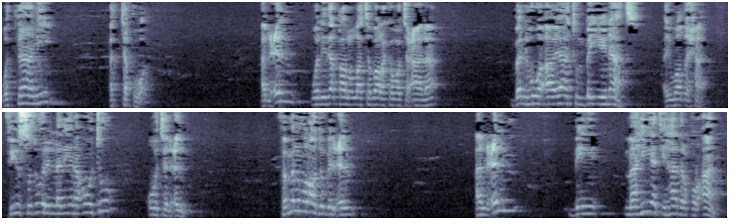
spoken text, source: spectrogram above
والثاني التقوى. العلم ولذا قال الله تبارك وتعالى بل هو آيات بينات أي واضحات. في صدور الذين أوتوا أوت العلم. فما المراد بالعلم؟ العلم بماهية هذا القرآن.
